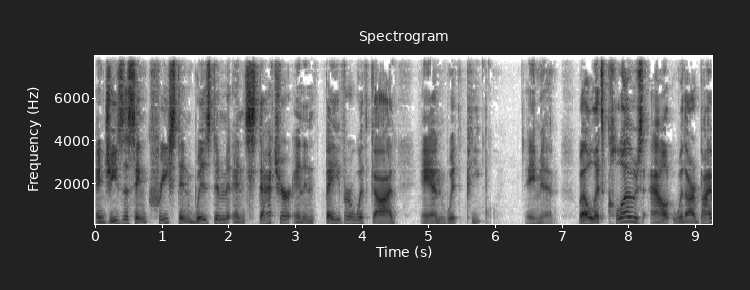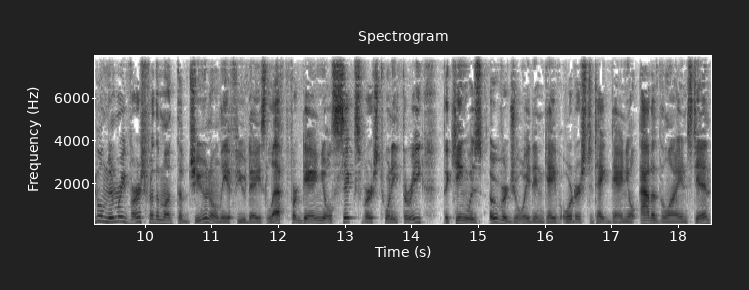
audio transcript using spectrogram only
and Jesus increased in wisdom and stature and in favor with God and with people. Amen. Well, let's close out with our Bible memory verse for the month of June. Only a few days left for Daniel 6 verse 23. The king was overjoyed and gave orders to take Daniel out of the lion's den.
